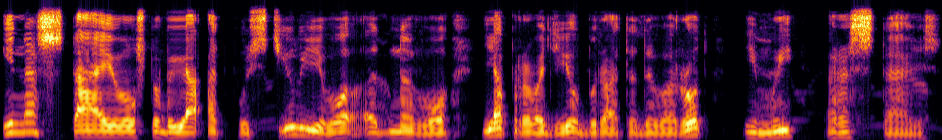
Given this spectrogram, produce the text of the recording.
и настаивал, чтобы я отпустил его одного. Я проводил брата до ворот, и мы расстались.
